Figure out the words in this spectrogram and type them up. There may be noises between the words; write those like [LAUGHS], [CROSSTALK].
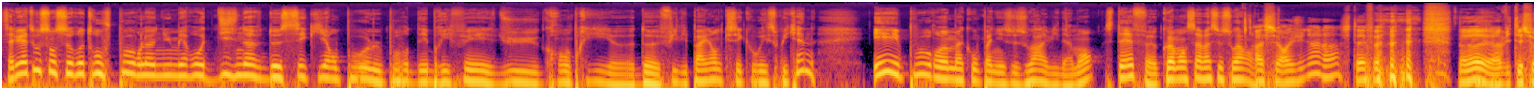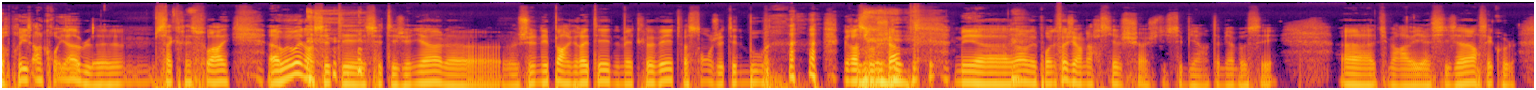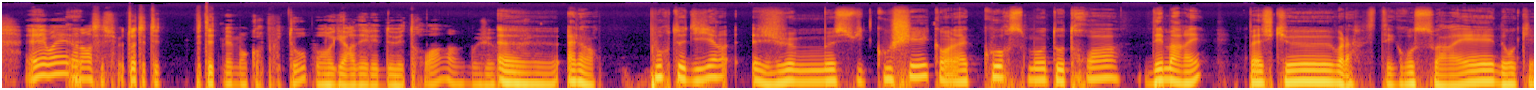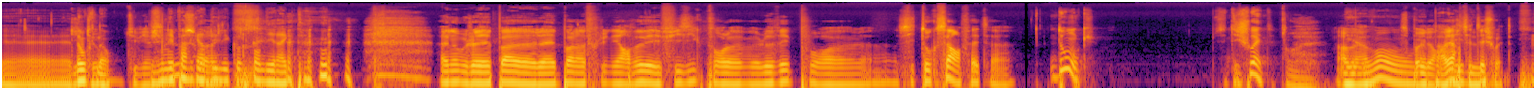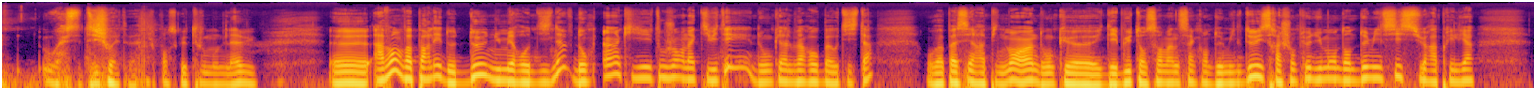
Salut à tous, on se retrouve pour le numéro 19 de Seki en pôle pour débriefer du Grand Prix euh, de Phillip Island qui s'est couru ce week-end. Et pour euh, m'accompagner ce soir, évidemment, Steph, comment ça va ce soir? Ah, c'est original, hein, Steph [LAUGHS] non, non, invité surprise, incroyable, euh, sacrée soirée. Ah ouais, ouais, non, c'était, [LAUGHS] c'était génial. euh, je n'ai pas regretté de m'être levé. De toute façon, j'étais debout [LAUGHS] grâce au chat. Mais euh, non, mais pour une fois, j'ai remercié le chat. Je dis, c'est bien, t'as bien bossé. Euh, tu m'as réveillé à 6 heures, c'est cool. Et ouais, non, non, c'est super. Toi, t'étais peut-être même encore plus tôt pour regarder les 2 et 3. Moi, je... Euh, alors, pour te dire, je me suis couché quand la course Moto 3 démarrait. Parce que voilà, c'était grosse soirée, donc, euh, Tu donc non. Tu viens Je n'ai pas regardé les courses en direct. [LAUGHS] [LAUGHS] Ah non, mais j'avais pas, j'avais pas l'influx nerveux et physique pour le- me lever pour euh, si tôt que ça en fait. donc, c'était chouette. Ouais. Mais ouais. avant, Spoiler de- [LAUGHS] c'était chouette. Ouais, c'était chouette. Je pense que tout le monde l'a vu. Euh, avant, on va parler de deux numéros 19. Donc, un qui est toujours en activité, donc Alvaro Bautista. On va passer rapidement. hein. Donc, euh, il débute en 125 en 2002. Il sera champion du monde en 2006 sur Aprilia,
